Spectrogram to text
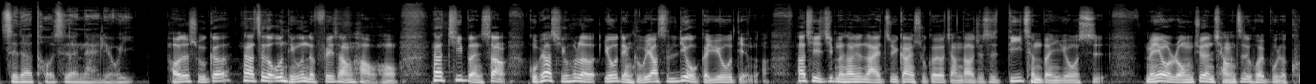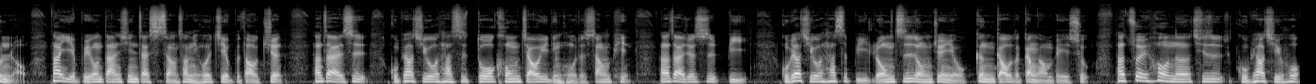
值得投资人来留意？好的，鼠哥，那这个问题问得非常好吼。那基本上股票期货的优点主要是六个优点了。那其实基本上就来自于刚才鼠哥有讲到，就是低成本优势，没有融券强制回补的困扰，那也不用担心在市场上你会借不到券。那再来是股票期货它是多空交易灵活的商品。那再来就是比股票期货它是比融资融券有更高的杠杆倍数。那最后呢，其实股票期货。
